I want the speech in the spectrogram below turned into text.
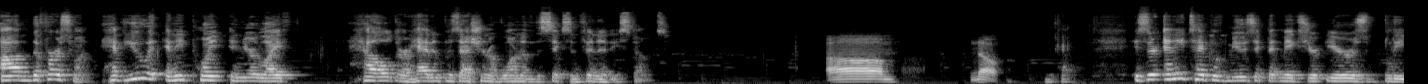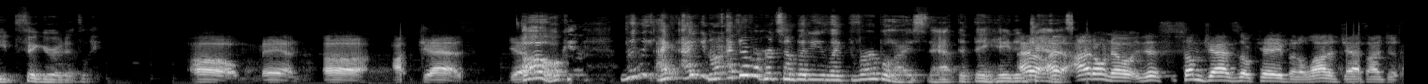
Um, the first one: Have you at any point in your life held or had in possession of one of the six Infinity Stones? Um, no. Okay. Is there any type of music that makes your ears bleed figuratively? Oh man. Uh, uh, jazz. Yeah. Oh, okay. Really? I, I, you know, I've never heard somebody like verbalize that that they hated I, jazz. I, I don't know. Just some jazz is okay, but a lot of jazz, I just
